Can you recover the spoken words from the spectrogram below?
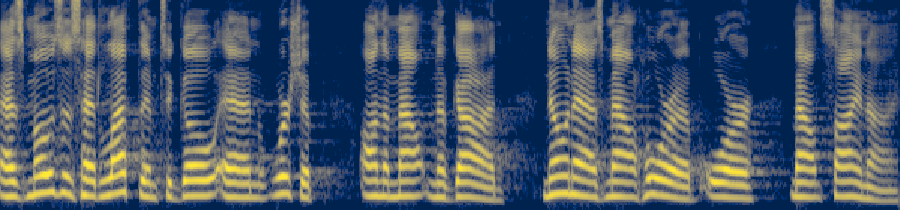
As Moses had left them to go and worship on the mountain of God, known as Mount Horeb or Mount Sinai.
